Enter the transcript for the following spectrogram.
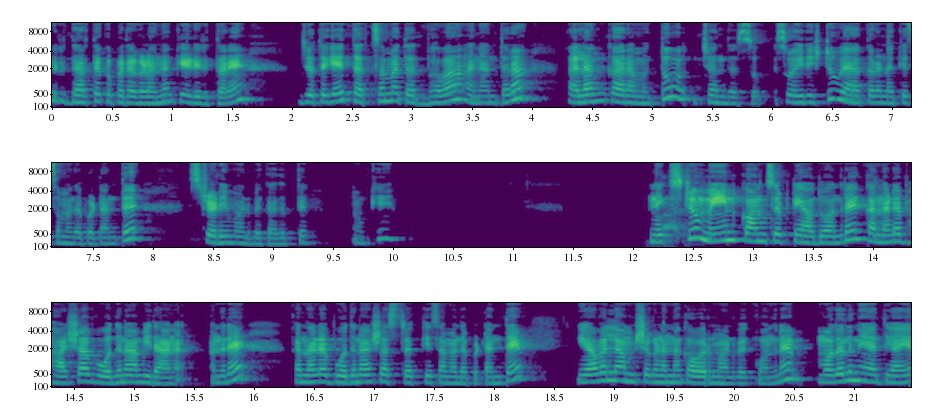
ವಿರುದ್ಧಾರ್ಥಕ ಪದಗಳನ್ನು ಕೇಳಿರ್ತಾರೆ. ಜೊತೆಗೆ ತತ್ಸಮ ತದ್ಭವ, ಅನಂತರ ಅಲಂಕಾರ ಮತ್ತು ಛಂದಸ್ಸು. ಸೊ ಇದಿಷ್ಟು ವ್ಯಾಕರಣಕ್ಕೆ ಸಂಬಂಧಪಟ್ಟಂತೆ ಸ್ಟಡಿ ಮಾಡಬೇಕಾಗುತ್ತೆ. ಓಕೆ ನೆಕ್ಸ್ಟು ಮೇನ್ ಕಾನ್ಸೆಪ್ಟ್ ಯಾವುದು ಅಂದರೆ ಕನ್ನಡ ಭಾಷಾ ಬೋಧನಾ ವಿಧಾನ. ಅಂದರೆ ಕನ್ನಡ ಬೋಧನಾಶಾಸ್ತ್ರಕ್ಕೆ ಸಂಬಂಧಪಟ್ಟಂತೆ ಯಾವೆಲ್ಲ ಅಂಶಗಳನ್ನು ಕವರ್ ಮಾಡಬೇಕು ಅಂದರೆ ಮೊದಲನೇ ಅಧ್ಯಾಯ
